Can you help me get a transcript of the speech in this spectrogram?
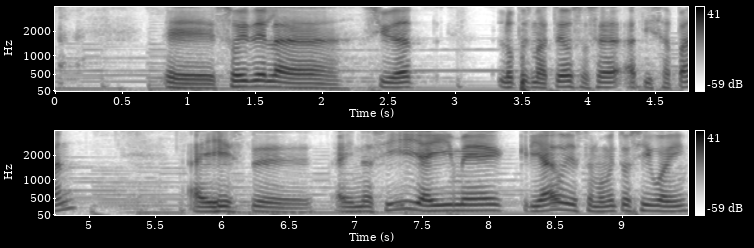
Eh, soy de la ciudad López Mateos, o sea, Atizapán. Ahí, este, ahí nací y ahí me he criado y hasta el momento sigo ahí.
